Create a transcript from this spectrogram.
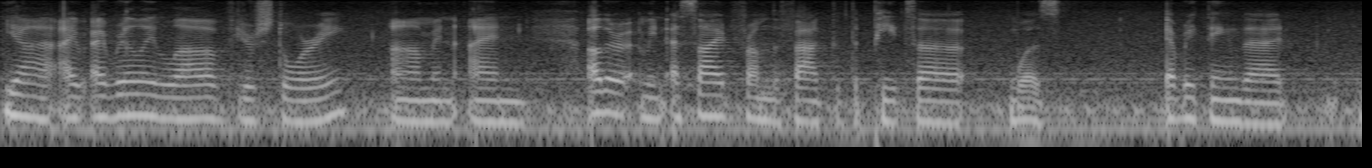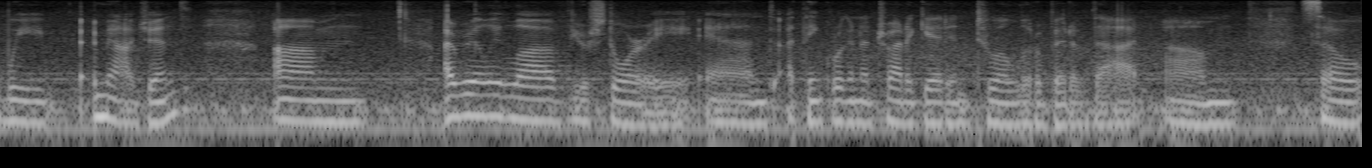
Yeah, I, I really love your story, um, and and other. I mean, aside from the fact that the pizza was everything that we imagined. Um, I really love your story, and I think we're going to try to get into a little bit of that. Um, so,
